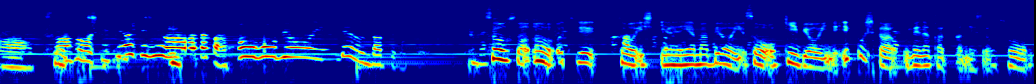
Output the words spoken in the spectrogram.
あそ まあ、そう、石垣島はだから総合病院で産んだってこと。そうそう、うん、うち、そう、石八重山病院、そう、大きい病院で1個しか産めなかったんですよ。そう、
